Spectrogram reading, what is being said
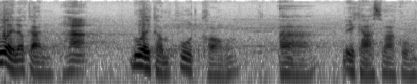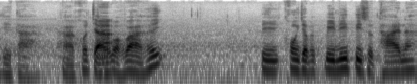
ด้วยแล้วกัน ฮะ ด้วยคำพูดของอ่าเลขาสมาคมกีฬาอ่าเข้าใจฮะ บอกว่าเฮ้ยปีคงจะเป็นปีนี้ปีสุดท้ายนะ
